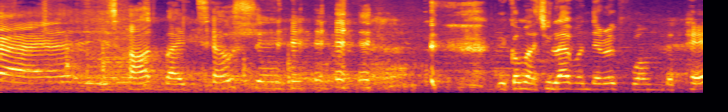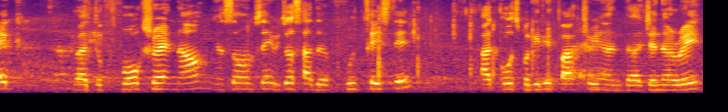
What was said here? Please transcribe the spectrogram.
Guys, Heart by Tosin. we come at you live and direct from the peg. We're at the Forks right now. You know what I'm saying? We just had the food tasting at Old Spaghetti Factory and uh, JennaRae.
